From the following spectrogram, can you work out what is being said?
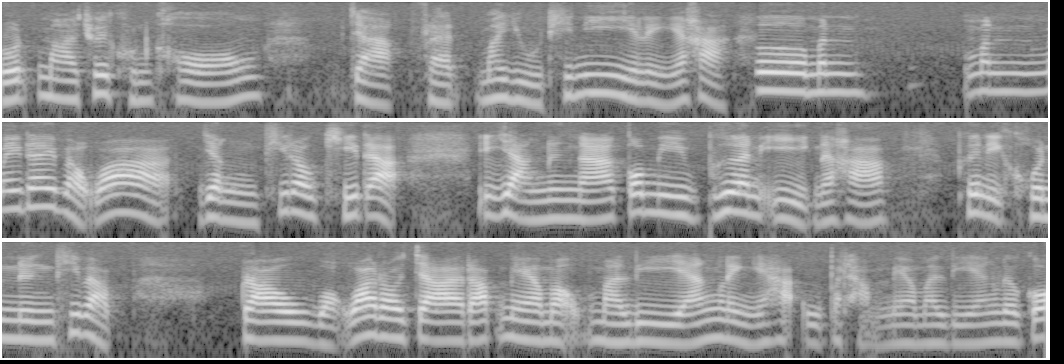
รถมาช่วยขนของจากแฟลตมาอยู่ที่นี่อะไรเงี้ยค่ะเออมัน มันไม่ได้แบบว่าอย่างที่เราคิดอะ อีกอย่างหนึ่งนะ ก็มีเพื่อนอีกนะคะ เพื่อนอีกคนนึงที่แบบเราบอกว่าเราจะรับแมวมามาเลี้ยงอะไรเงี้ยค่ะ อุปถัมภ์แมวมาเลี้ยง แล้วก็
